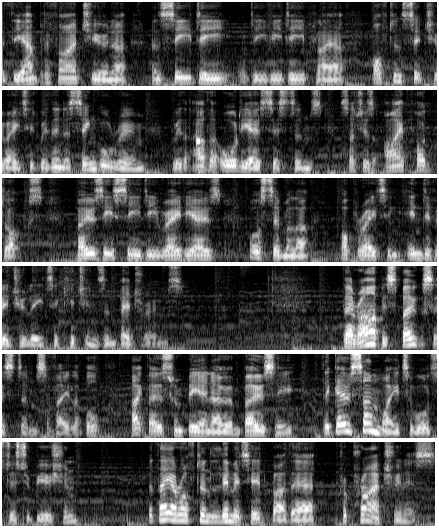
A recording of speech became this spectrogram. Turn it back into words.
with the amplifier tuner and CD or DVD player often situated within a single room with other audio systems such as iPod docks, Bose CD radios, or similar operating individually to kitchens and bedrooms. There are bespoke systems available, like those from B&O and Bose, that go some way towards distribution, but they are often limited by their proprietariness.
